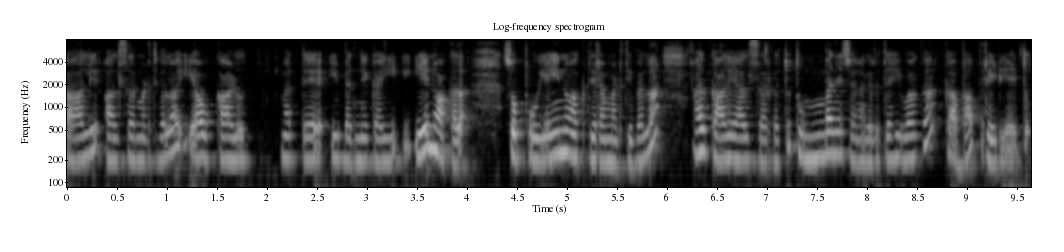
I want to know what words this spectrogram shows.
ಖಾಲಿ ಹಾಲು ಸಾರು ಮಾಡ್ತೀವಲ್ಲ, ಯಾವ ಕಾಳು ಮತ್ತು ಈ ಬದನೆಕಾಯಿ ಏನೂ ಹಾಕಲ್ಲ. ಸೊಪ್ಪು ಏನು ಹಾಕ್ತೀರ ಮಾಡ್ತೀವಲ್ಲ ಅದು ಖಾಲಿ ಹಾಲು ಸಾರ್ಗಂತೂ ತುಂಬಾ ಚೆನ್ನಾಗಿರುತ್ತೆ. ಇವಾಗ ಕಬಾಬ್ ರೆಡಿ ಆಯಿತು.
